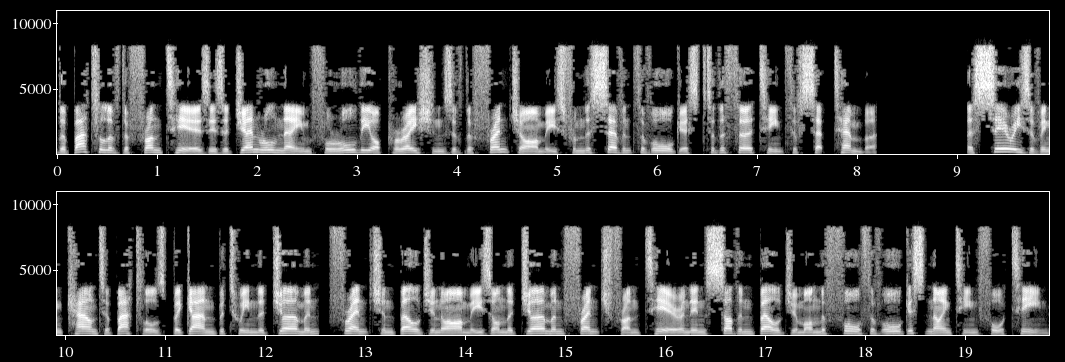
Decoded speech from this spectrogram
The Battle of the Frontiers is a general name for all the operations of the French armies from 7 August to 13 September. A series of encounter battles began between the German, French and Belgian armies on the German-French frontier and in southern Belgium on 4 August 1914.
